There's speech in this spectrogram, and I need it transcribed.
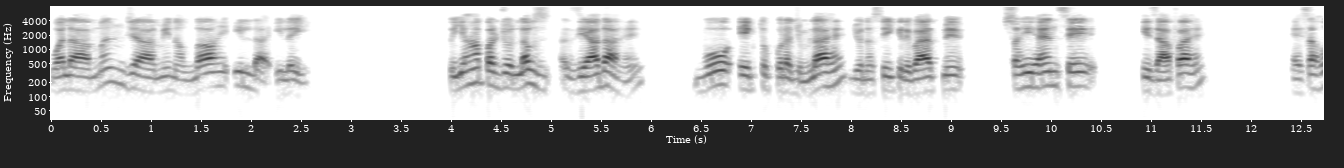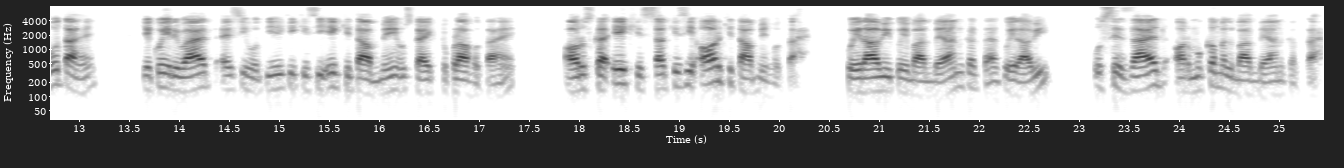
ولا منجا من اللہ الا الی تو یہاں پر جو لفظ زیادہ ہیں، وہ ایک تو پورا جملہ ہے، جو نسی کی روایت میں صحیح سے اضافہ ہے۔ ایسا ہوتا ہے کہ کوئی روایت ایسی ہوتی ہے کہ کسی ایک کتاب میں اس کا ایک ٹکڑا ہوتا ہے اور اس کا ایک حصہ کسی اور کتاب میں ہوتا ہے۔ کوئی راوی کوئی بات بیان کرتا ہے، کوئی راوی اس سے زائد اور مکمل بات بیان کرتا ہے۔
